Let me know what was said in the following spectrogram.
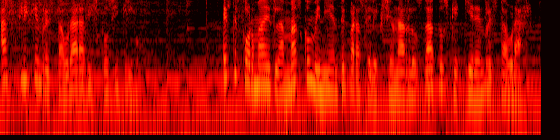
Haz clic en Restaurar a dispositivo. Esta forma es la más conveniente para seleccionar los datos que quieren restaurar.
